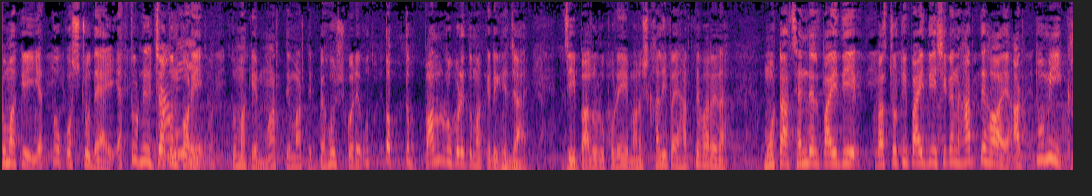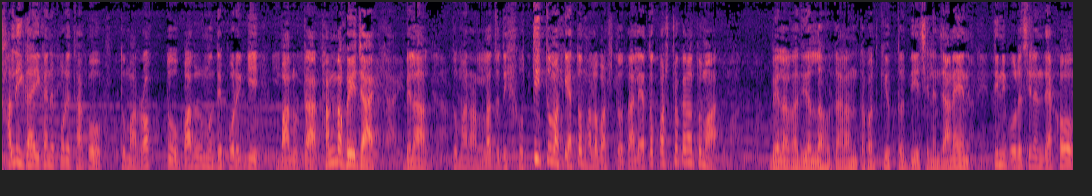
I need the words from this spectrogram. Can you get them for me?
তোমাকে এত কষ্ট দেয় এত নির্যাতন করে তোমাকে মারতে মারতে বেহুশ করে উত্তপ্ত বালুর উপরে তোমাকে রেখে যায়। যে বালুর উপরে মানুষ খালি পায়ে হাঁটতে পারে না। মোটা স্যান্ডেল পাই দিয়ে বা চটি পাই দিয়ে সেখানে হাঁটতে হয়। আর তুমি খালি গায়ে এখানে পড়ে থাকো তোমার রক্ত বালুর মধ্যে পড়ে গিয়ে বালুটা ঠান্ডা হয়ে যায়। বেলাল তোমার আল্লাহ যদি সত্যি তোমাকে এত ভালোবাসতো তাহলে এত কষ্ট কেন তোমার? বেলাল রাজি আল্লাহ তালান তখন কি উত্তর দিয়েছিলেন জানেন? তিনি বলেছিলেন, দেখো,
